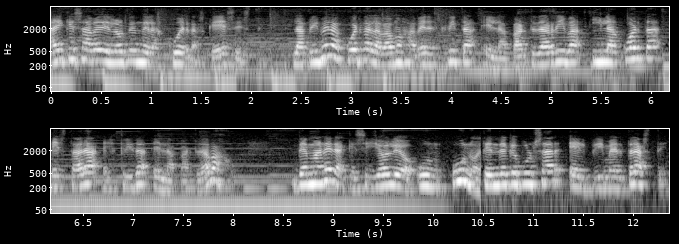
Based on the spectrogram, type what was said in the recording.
hay que saber el orden de las cuerdas, que es este. La primera cuerda la vamos a ver escrita en la parte de arriba y la cuarta estará escrita en la parte de abajo. De manera que si yo leo un 1 tendré que pulsar el primer traste.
